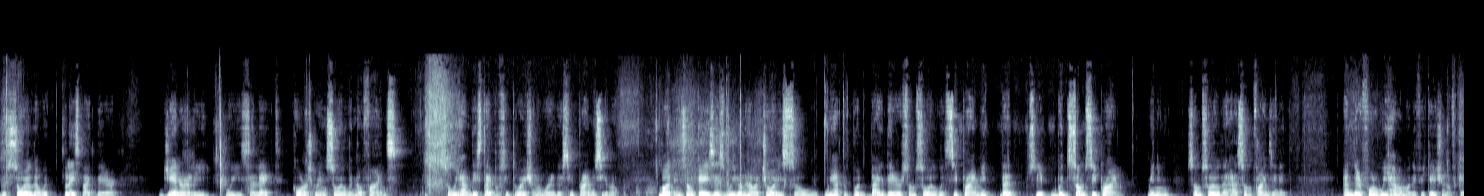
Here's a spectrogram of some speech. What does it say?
the soil that we place back there, generally we select coarse grain soil with no fines. So we have this type of situation where the C prime is zero. But in some cases we don't have a choice, so we have to put back there some soil with C prime that with some C prime, meaning some soil that has some fines in it, and therefore we have a modification of Ka.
